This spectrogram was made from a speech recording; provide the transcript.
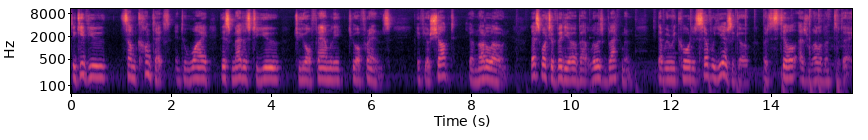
to give you some context into why this matters to you, to your family, to your friends. If you're shocked, you're not alone. Let's watch a video about Lewis Blackman that we recorded several years ago, but still as relevant today.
